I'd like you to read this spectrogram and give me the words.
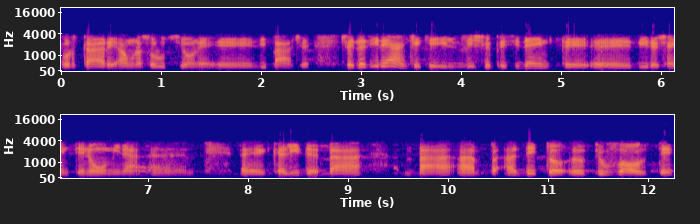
portare a una soluzione eh, di pace. C'è da dire anche che il vicepresidente eh, di recente nomina, eh, eh Khalid Ba, Ba ha, ha, detto eh, più volte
